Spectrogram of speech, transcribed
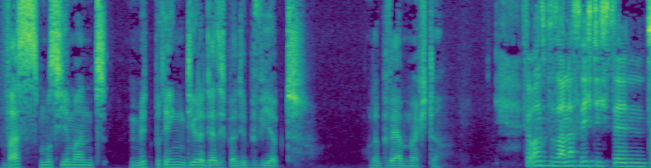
Was muss jemand mitbringen, die oder der sich bei dir bewirbt oder bewerben möchte? Für uns besonders wichtig sind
